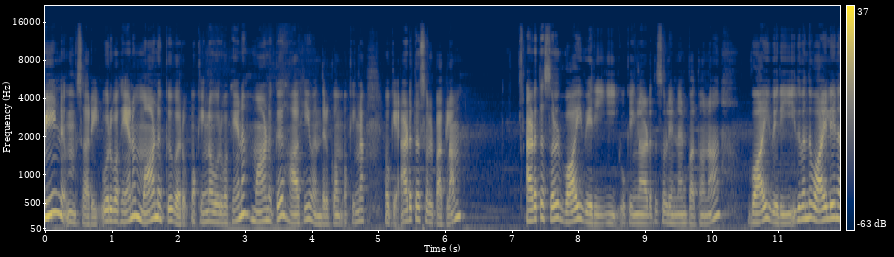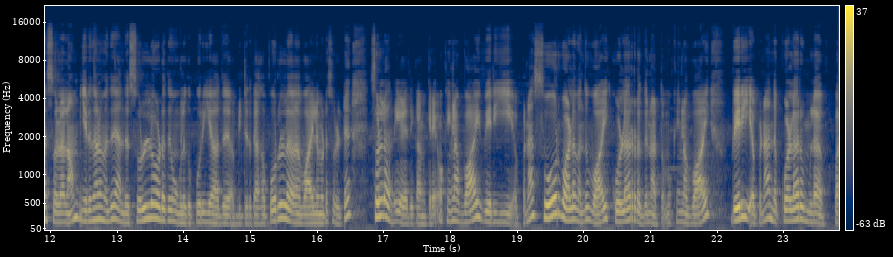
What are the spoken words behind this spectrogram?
மீன் சாரி ஒரு வகையான மானுக்கு வரும். ஓகேங்களா ஒரு வகையான மானுக்கு ஆகி வந்திருக்கும். ஓகேங்களா ஓகே அடுத்த சொல் பார்க்கலாம். அடுத்த சொல் வாய் வெறியி ஓகேங்களா அடுத்த சொல் என்னன்னு பார்த்தோன்னா வாய் வெறி. இது வந்து வாயிலே நான் சொல்லலாம். இருந்தாலும் வந்து அந்த சொல்லோடது உங்களுக்கு புரியாது அப்படின்றதுக்காக பொருள் வாயில் மட்டும் சொல்லிட்டு சொல்ல வந்து எழுதி காமிக்கிறேன். ஓகேங்களா? வாய் வெறி அப்படின்னா சோர்வால் வந்து வாய் குளறுறதுன்னு அர்த்தம். ஓகேங்களா? வாய் வெறி அப்படின்னா அந்த குளரும்ல ப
